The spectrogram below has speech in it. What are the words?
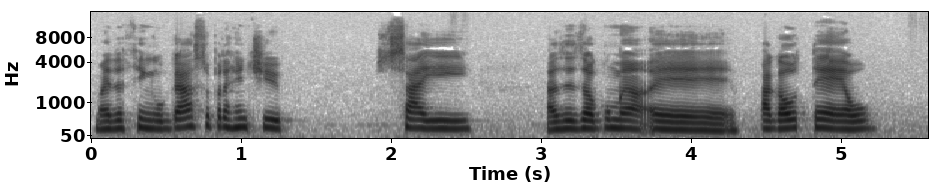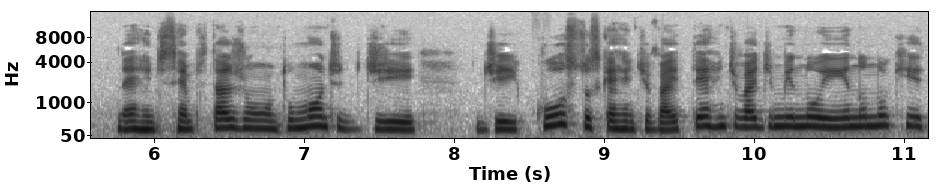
Mas, assim, o gasto para a gente sair, às vezes, alguma é, pagar hotel, né? A gente sempre está junto, um monte de, de custos que a gente vai ter, a gente vai diminuindo no que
